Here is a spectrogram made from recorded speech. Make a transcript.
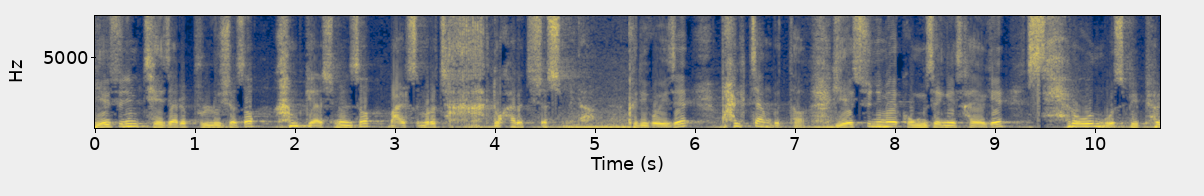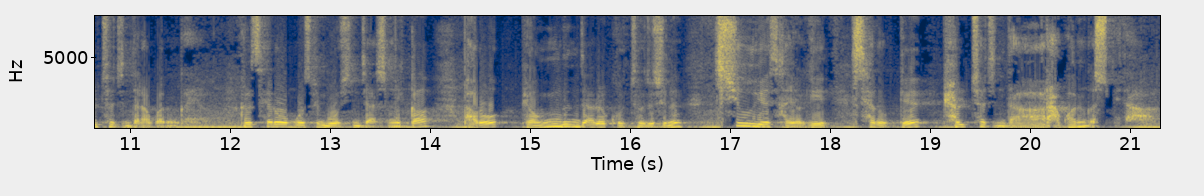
예수님 제자를 부르셔서 함께 하시면서 말씀으로 잘 또 가르치셨습니다. 그리고 이제 8장부터 예수님의 공생의 사역에 새로운 모습이 펼쳐진다라고 하는 거예요. 그 새로운 모습이 무엇인지 아십니까? 바로 병든 자를 고쳐주시는 치유의 사역이 새롭게 펼쳐진다라고 하는 것입니다.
